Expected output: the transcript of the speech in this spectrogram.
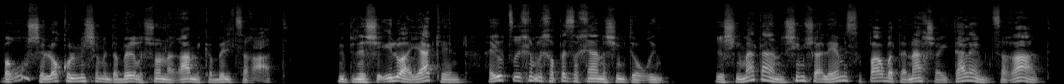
ברור שלא כל מי שמדבר לשון הרע מקבל צרעת, מפני שאילו היה כן, היו צריכים לחפש אחרי אנשים טהורים. רשימת האנשים שעליהם מסופר בתנ"ך שהייתה להם צרעת,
